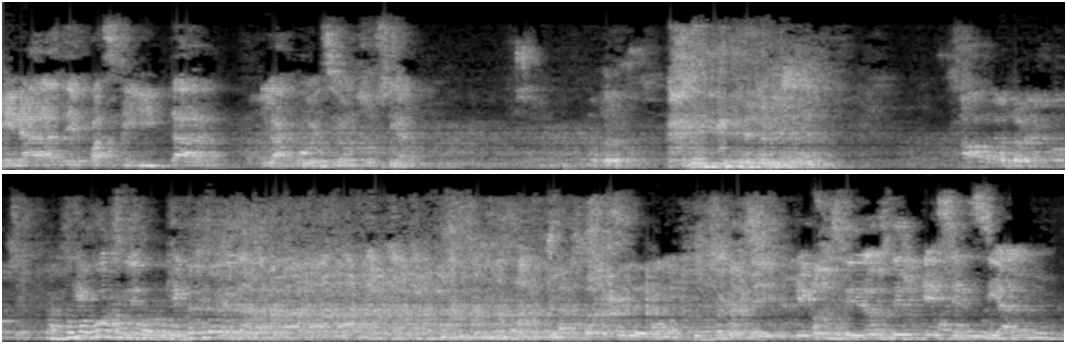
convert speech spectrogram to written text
en aras de facilitar la cohesión social. ¿Qué considera usted esencial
